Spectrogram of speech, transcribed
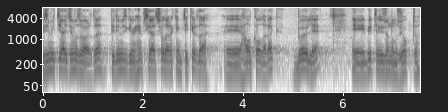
Bizim ihtiyacımız vardı. Dediğimiz gibi hem siyasi olarak hem Tekirdağ e, halkı olarak böyle e, bir televizyonumuz yoktu.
